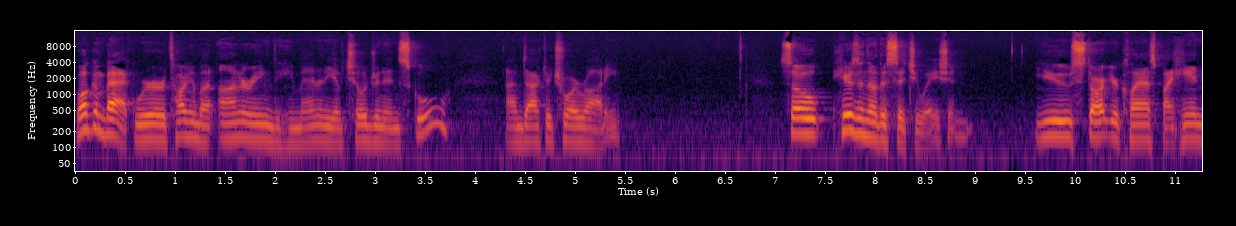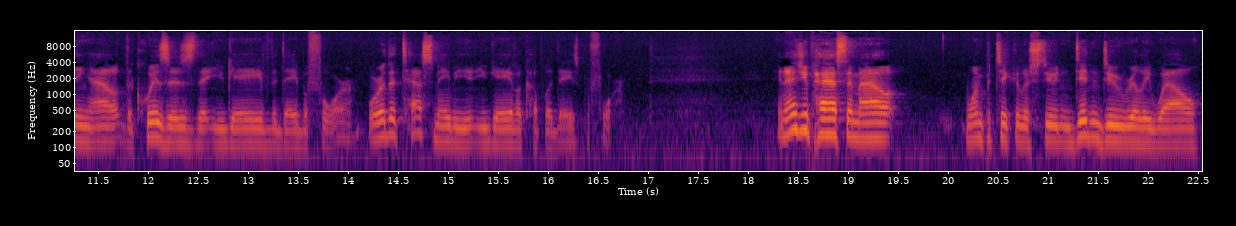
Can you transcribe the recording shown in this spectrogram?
Welcome back. We're talking about honoring the humanity of children in school. I'm Dr. Troy Roddy. So here's another situation you start your class by handing out the quizzes that you gave the day before, or the tests maybe that you gave a couple of days before. And as you pass them out, one particular student didn't do really well.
